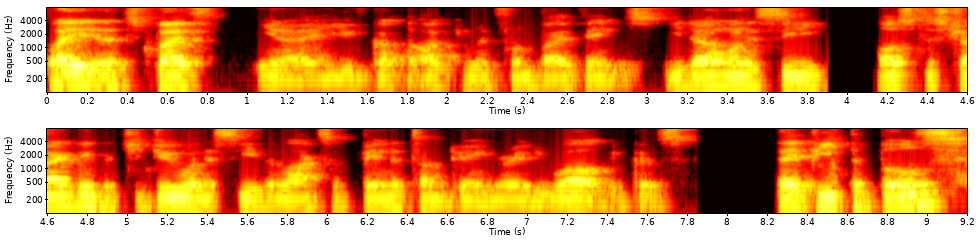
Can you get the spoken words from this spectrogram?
well, it's both. You know, you've got the argument from both ends. You don't want to see Ulster struggling, but you do want to see the likes of Benetton doing really well because they beat the Bulls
